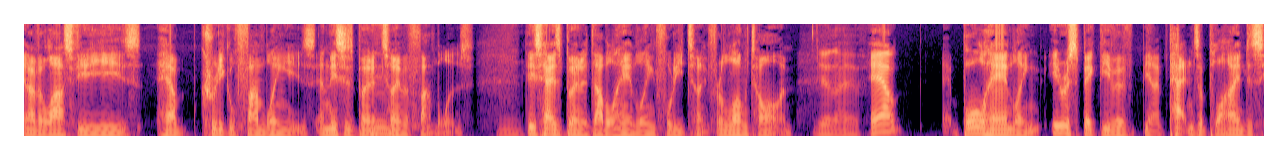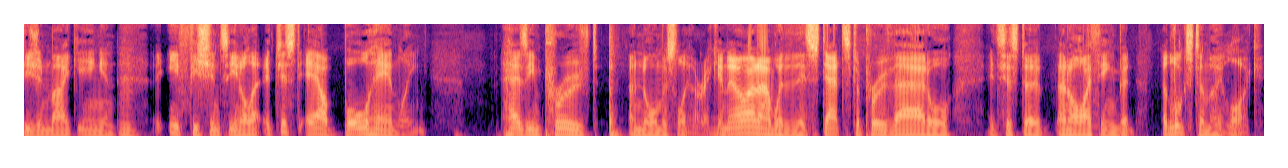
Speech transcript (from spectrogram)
over the last few years how critical fumbling is? And this has been a mm. team of fumblers. Mm. This has been a double handling footy team for a long time yeah, they have. our ball handling, irrespective of you know patterns of play and decision making and mm. efficiency and all that, it just our ball handling has improved enormously. I reckon. Now I don't know whether there's stats to prove that or it's just a, an eye thing, but it looks to me like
